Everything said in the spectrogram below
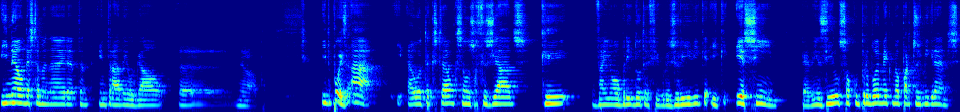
e não desta maneira, portanto, entrada ilegal uh, na Europa. E depois há a outra questão que são os refugiados que vêm ao abrigo de outra figura jurídica e que estes sim pedem asilo, só que o problema é que a maior parte dos migrantes,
